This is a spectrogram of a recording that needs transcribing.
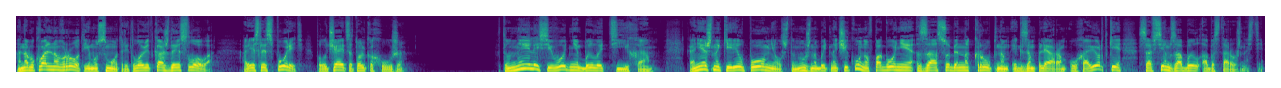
Она буквально в рот ему смотрит, ловит каждое слово — а если спорить, получается только хуже. В туннеле сегодня было тихо. Конечно, Кирилл помнил, что нужно быть начеку, но в погоне за особенно крупным экземпляром уховертки совсем забыл об осторожности.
